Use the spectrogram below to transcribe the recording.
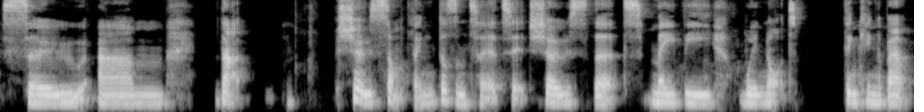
So um, that shows something, doesn't it? It shows that maybe we're not thinking about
